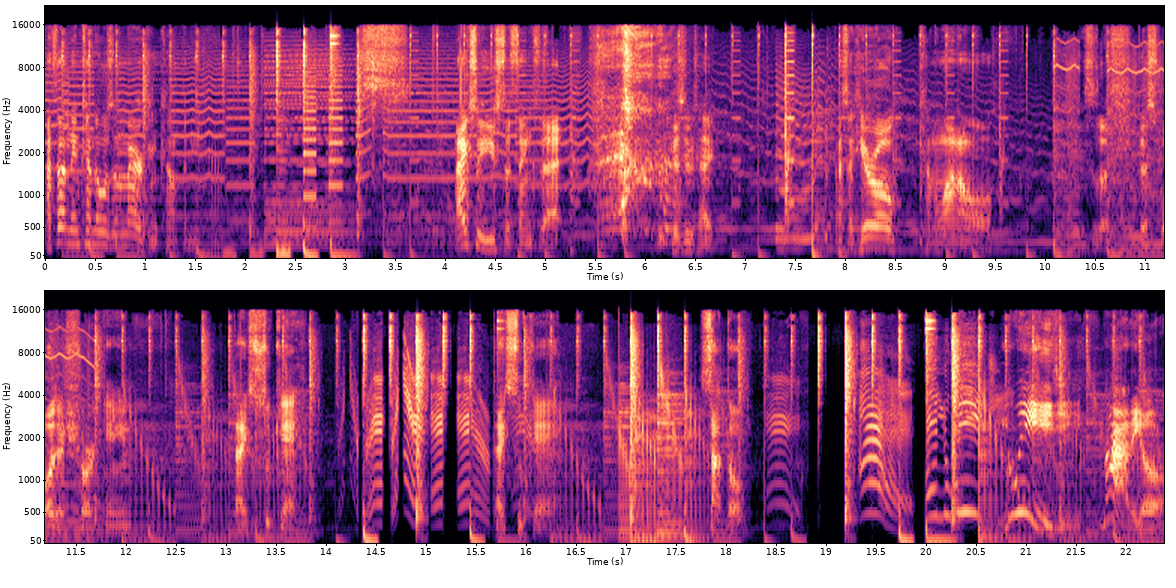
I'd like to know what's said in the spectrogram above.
I thought Nintendo was an American company. I actually used to think that. Gesundheit. That's a hero Kanawano. This is a this was a short game. Daisuke. Daisuke. Sato. Hey, hey Luigi! Luigi. Mario.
